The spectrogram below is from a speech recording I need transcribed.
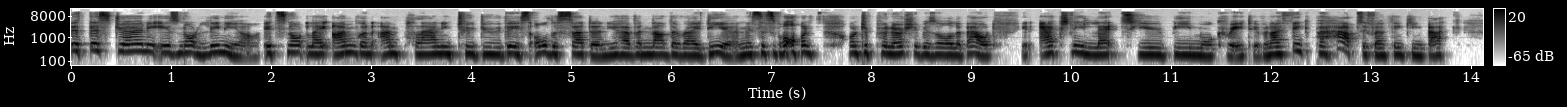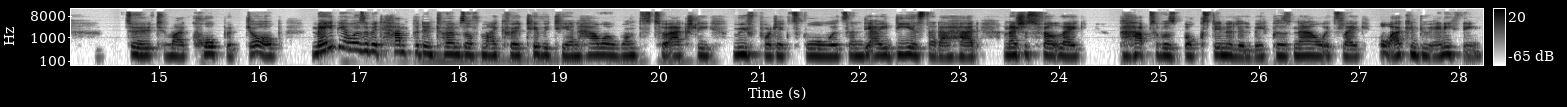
that this journey is not linear. It's not like i'm going i'm planning to do this. All of a sudden you have another idea and this is what entrepreneurship is all about. It actually lets you be more creative. And i think perhaps if i'm thinking back to to my corporate job maybe i was a bit hampered in terms of my creativity and how i wanted to actually move projects forwards and the ideas that i had. And i just felt like perhaps I was boxed in a little bit because now it's like oh i can do anything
